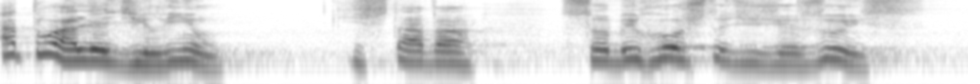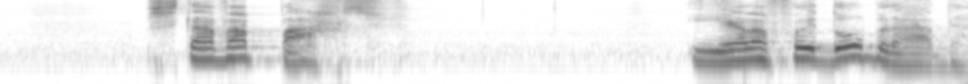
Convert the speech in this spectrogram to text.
a toalha de linho que estava sobre o rosto de Jesus estava à parte e ela foi dobrada.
